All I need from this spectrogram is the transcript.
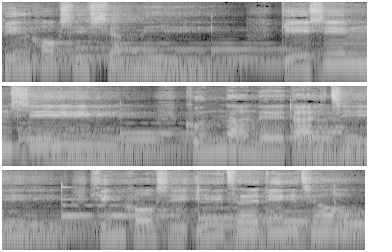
幸福是啥物，其实不是困难的代志，幸福是一切知足，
